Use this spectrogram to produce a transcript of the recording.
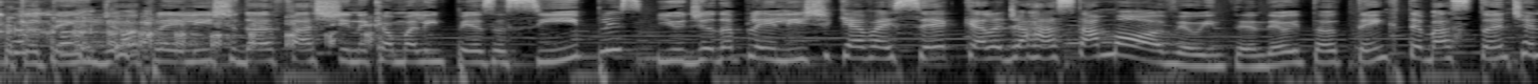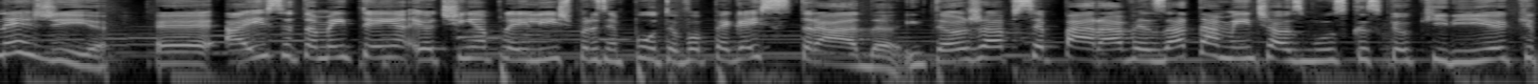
Porque eu tenho a playlist da faxina, que é uma limpeza simples, e o dia da playlist que é- vai ser aquela de arrastar móvel, entendeu? Então tenho que ter bastante energia. É, aí você também tem. Eu tinha a playlist, por exemplo, puta, eu vou pegar estrada. Então eu já separava exatamente as músicas que eu queria que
